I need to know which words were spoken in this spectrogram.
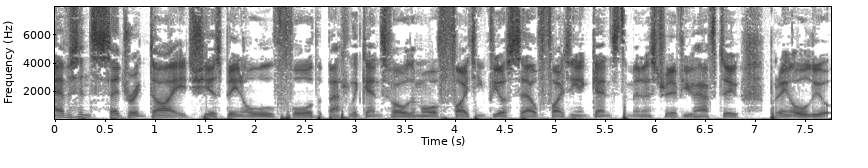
ever since Cedric died, she has been all for the battle against Voldemort, fighting for yourself, fighting against the Ministry if you have to, putting all your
